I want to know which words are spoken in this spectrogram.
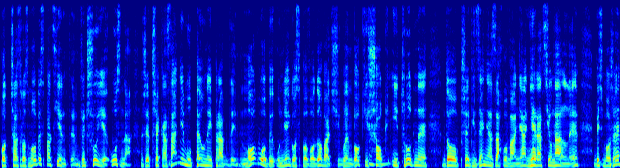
podczas rozmowy z pacjentem wyczuje, uzna, że przekazanie mu pełnej prawdy mogłoby u niego spowodować głęboki szok i trudne do przewidzenia zachowania, nieracjonalne, być może,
